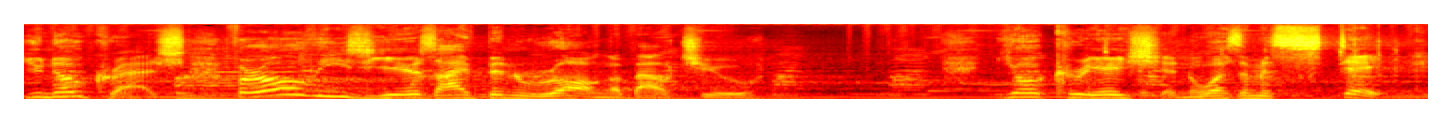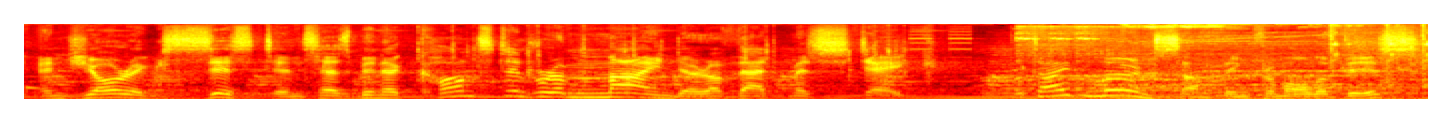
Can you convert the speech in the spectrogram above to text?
You know, Crash, for all these years I've been wrong about you. Your creation was a mistake, and your existence has been a constant reminder of that mistake. But I've learned something from all of this.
